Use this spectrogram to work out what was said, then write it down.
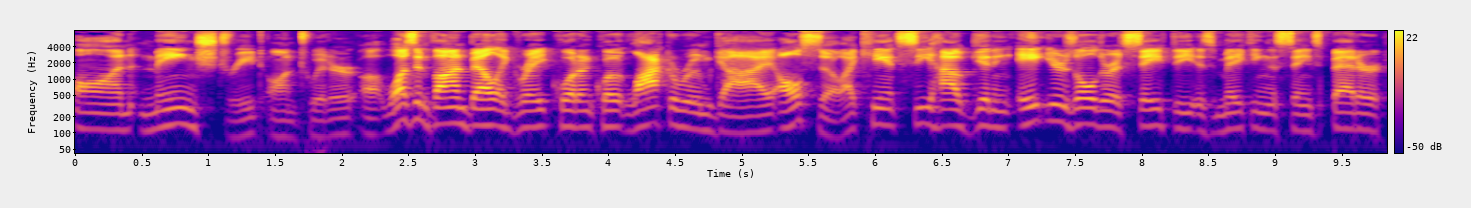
on Main Street on Twitter. Uh, wasn't Vonn Bell a great quote unquote locker room guy? Also, I can't see how getting eight years older at safety is making the Saints better.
